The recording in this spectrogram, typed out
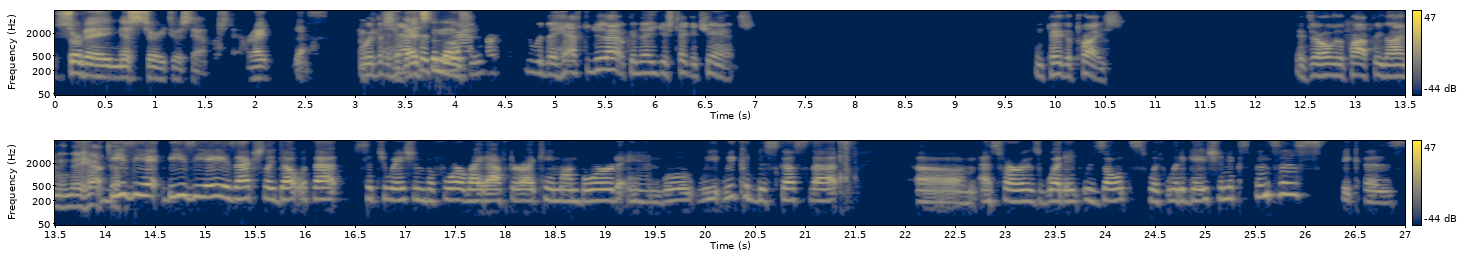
survey necessary to establish that, right? Yes. Okay, would they so have that's the motion. That? Would they have to do that or can they just take a chance and pay the price? If they're over the property line and they have to. BZA, BZA has actually dealt with that situation before, right after I came on board, and we'll, we, we could discuss that um, as far as what it results with litigation expenses, because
